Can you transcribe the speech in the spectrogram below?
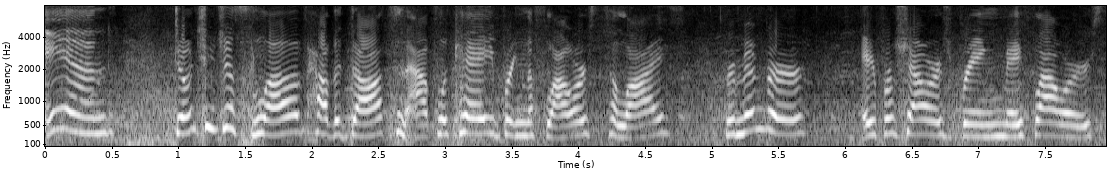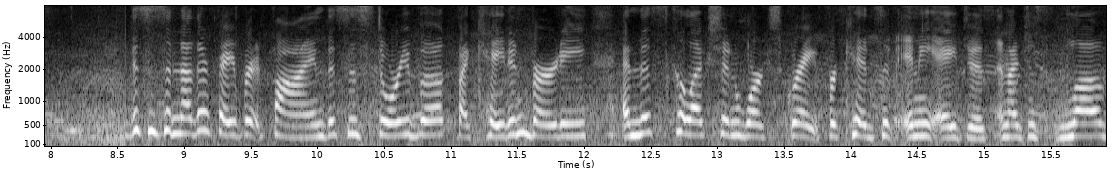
And don't you just love how the dots and applique bring the flowers to life? Remember, April showers bring May flowers. This is another favorite find. This is Storybook by and Birdie, and this collection works great for kids of any ages, and I just love,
